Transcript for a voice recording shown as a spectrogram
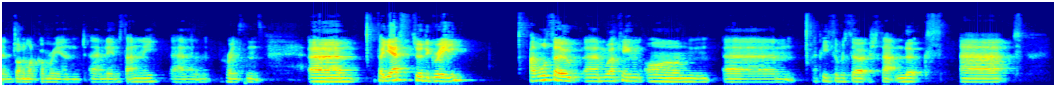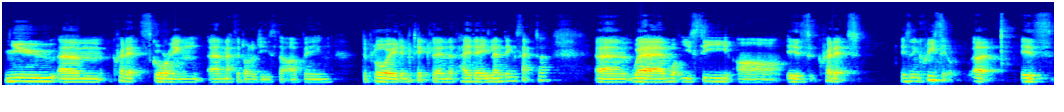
um, Johnna Montgomerie and Liam Stanley, for instance. so yes, to a degree, I'm also um, working on um, a piece of research that looks at new um, credit scoring uh, methodologies that are being deployed, in particular in the payday lending sector, uh, where what you see are is credit is increasing uh, is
